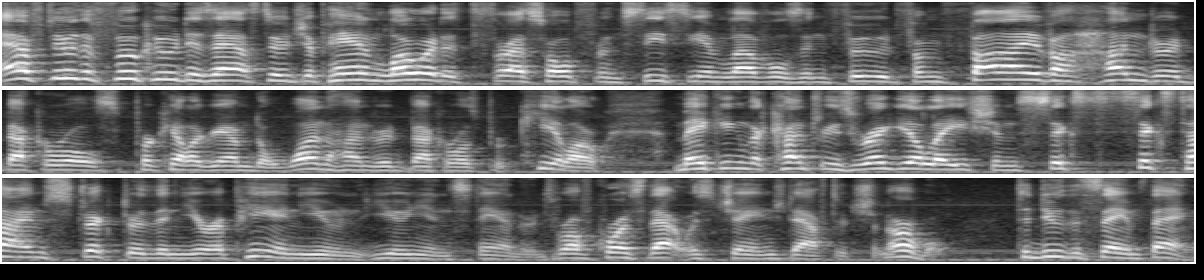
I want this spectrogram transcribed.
After the Fuku disaster, Japan lowered its threshold from cesium levels in food from 500 becquerels per kilogram to 100 becquerels per kilo, making the country's regulations six, six times stricter than European un, Union standards. Well, of course, that was changed after Chernobyl to do the same thing.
